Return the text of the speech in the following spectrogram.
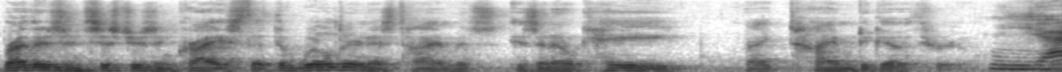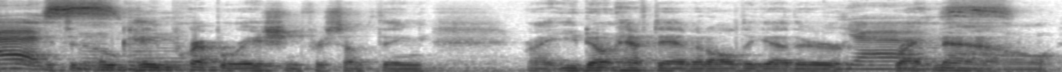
brothers and sisters in Christ that the wilderness time is is an okay like time to go through. Yes. It's an okay mm-hmm. preparation for something, right? You don't have to have it all together yes. right now,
